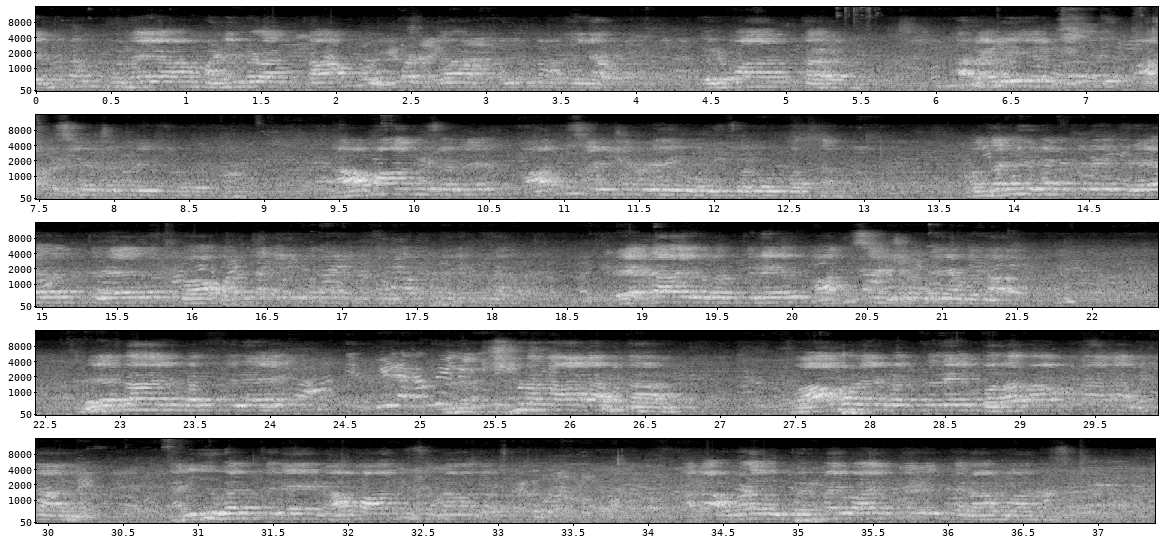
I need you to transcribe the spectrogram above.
என்னும் புனையா மணிவிளக்கா உட்பட்டா புல்முனையா? பெருமாக்காரன் அறவே என்பது ஆதிசேஷனுடைய சொரூபம். ராமானுஜரே ஆதிசேஷனுடைய ஒரு சொரூபத்தான் முதல் இடத்திலே திரேத திரேத துவாபர கலியுகம் என்று சொல்லப்படுகிறது திரேதா யுகத்திலே ஆதிசேஷனுடைய திரேதா யுகத்திலே லக்ஷ்மணனாக அவதாரம் துவாபர யுகத்திலே பலராமனாக அவதாரம் கலியுகத்திலே ராமானுஷனாக ஆக அவ்வளவு பெருமை வாய்ந்த இந்த ராமானுஷன்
